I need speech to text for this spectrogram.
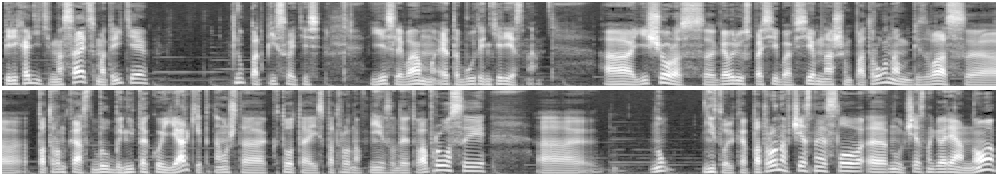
Переходите на сайт, смотрите, ну, подписывайтесь, если вам это будет интересно. А еще раз говорю спасибо всем нашим патронам. Без вас э, патронкаст был бы не такой яркий, потому что кто-то из патронов мне задает вопросы. Э, ну, не только патронов, честное слово, э, ну, честно говоря, но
